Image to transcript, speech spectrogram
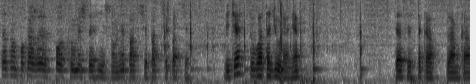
Teraz wam pokażę polską myśl techniczną, nie? Patrzcie, patrzcie, patrzcie. Widzicie? Tu była ta dziura, nie? Teraz jest taka plamka.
